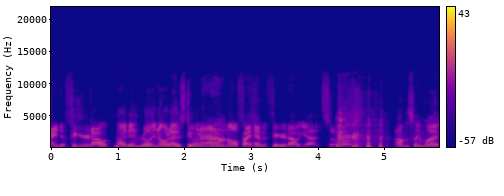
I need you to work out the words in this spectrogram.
kind of figure it out. And I didn't really know what I was doing. I don't know if I have it figured out yet. So I'm the same way.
